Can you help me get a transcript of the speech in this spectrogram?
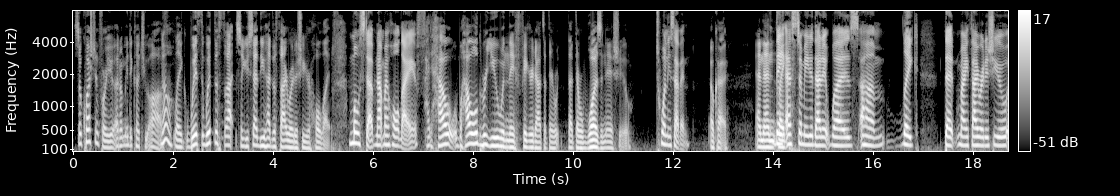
So, question for you. I don't mean to cut you off. No. Like with with the thought so you said you had the thyroid issue your whole life. most of not my whole life Had- How how old were you when they figured out that there that there was an issue? 27 Okay, and then they like, estimated that it was um like that my thyroid issue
